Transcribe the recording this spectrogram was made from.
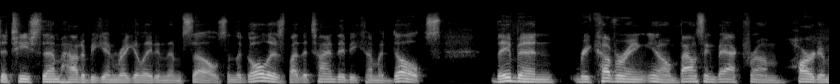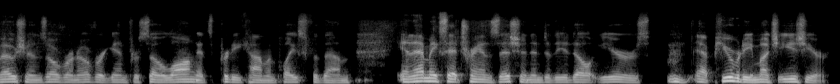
to teach them how to begin regulating themselves. And the goal is by the time they become adults, they've been recovering, you know, bouncing back from hard emotions over and over again for so long, it's pretty commonplace for them. And that makes that transition into the adult years at puberty much easier.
